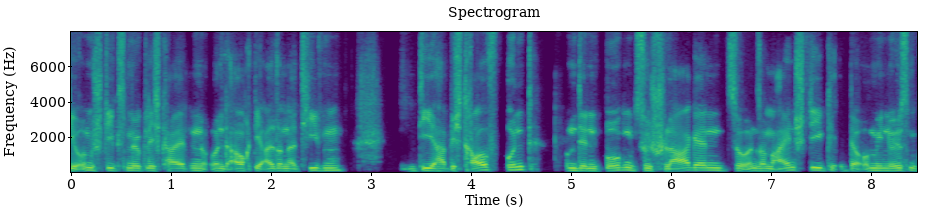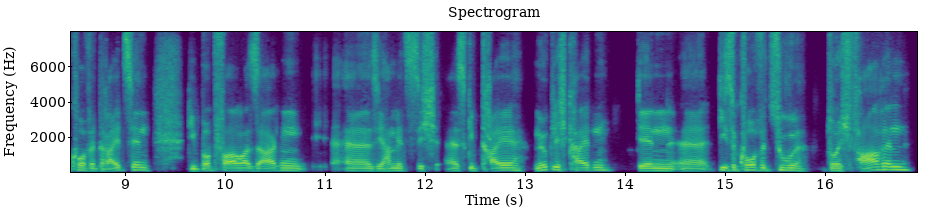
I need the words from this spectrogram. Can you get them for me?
die Umstiegsmöglichkeiten und auch die Alternativen, die habe ich drauf. Und um den Bogen zu schlagen zu unserem Einstieg der ominösen Kurve 13. Die Bobfahrer sagen, äh, sie haben jetzt sich, es gibt drei Möglichkeiten, den, äh, diese Kurve zu durchfahren.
